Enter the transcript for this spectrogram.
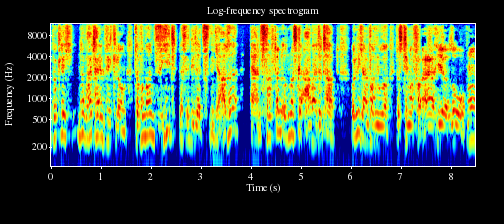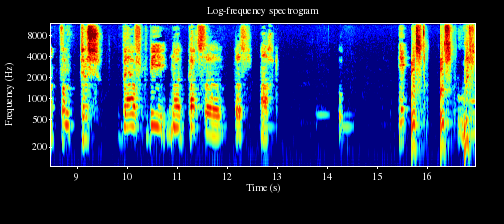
wirklich eine Weiterentwicklung. Da wo man sieht, dass ihr die letzten Jahre ernsthaft an irgendwas gearbeitet habt. Und nicht einfach nur das Thema VR hier so ne, vom Tisch werft, wie eine Katze das macht. Was? Was? Nicht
